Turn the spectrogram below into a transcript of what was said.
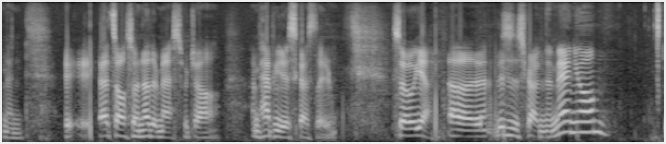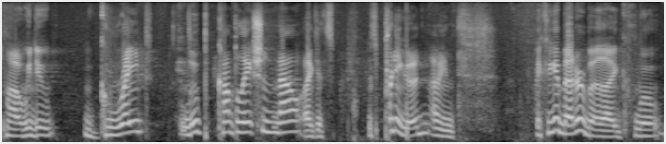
and it, that's also another mess, which I'll, I'm happy to discuss later. So yeah, uh, this is described in the manual. Uh, we do great loop compilation now. Like it's, it's pretty good. I mean, it could get better, but like well,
